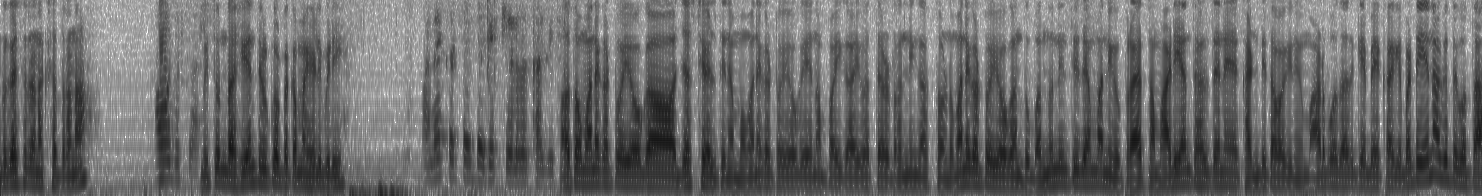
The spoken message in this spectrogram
ಮೃಗಶಿರ ನಕ್ಷತ್ರನಾ? ಹೌದು ಸರ್. ಮಿಥುನ್ ರಾಶಿ ಏನು ತಿಳ್ಕೊಳ್ಬೇಕಮ್ಮ ಹೇಳಿಬಿಡಿ. ಮನೆ ಬಗ್ಗೆ ಕೇಳಬೇಕಾಗಿತ್ತು. ಅಥವಾ ಮನೆ ಕಟ್ಟುವ ಯೋಗ ಜಸ್ಟ್ ಹೇಳ್ತೀನಮ್ಮ ಮನೆ ಕಟ್ಟುವ ಯೋಗ ಏನಪ್ಪ ಈಗ ಐವತ್ತೆರಡು ರನ್ನಿಂಗ್ ಆಗ್ತಾ ಉಂಟು. ಮನೆ ಕಟ್ಟುವ ಯೋಗ ಅಂತೂ ಬಂದು ನಿಂತಿದೆ ಅಮ್ಮ. ನೀವು ಪ್ರಯತ್ನ ಮಾಡಿ ಅಂತ ಹೇಳ್ತೇನೆ. ಖಂಡಿತವಾಗಿ ನೀವು ಮಾಡ್ಬೋದು ಅದಕ್ಕೆ ಬೇಕಾಗಿ. ಬಟ್ ಏನಾಗುತ್ತೆ ಗೊತ್ತಾ?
